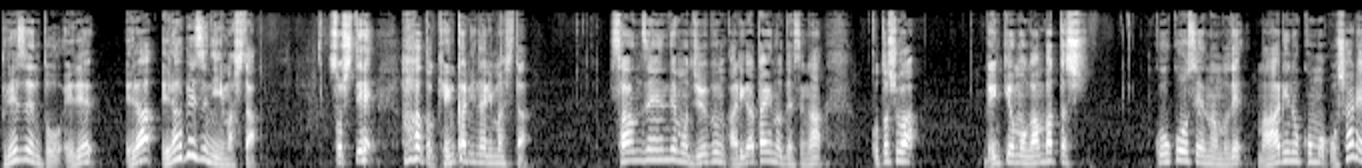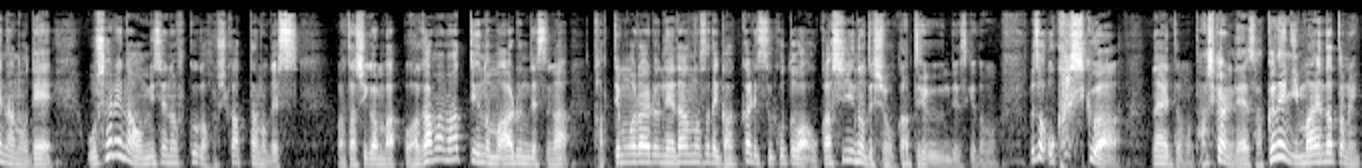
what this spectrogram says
プレゼントを選れ選選べずにいました。そして、母と喧嘩になりました。3000円でも十分ありがたいのですが、今年は勉強も頑張ったし、高校生なので周りの子もおしゃれなので、おしゃれなお店の服が欲しかったのです。私が、ま、わがままっていうのもあるんですが、買ってもらえる値段の差でがっかりすることはおかしいのでしょうか？というんですけども。別におかしくはないと思う。確かにね、昨年2万円だったのに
